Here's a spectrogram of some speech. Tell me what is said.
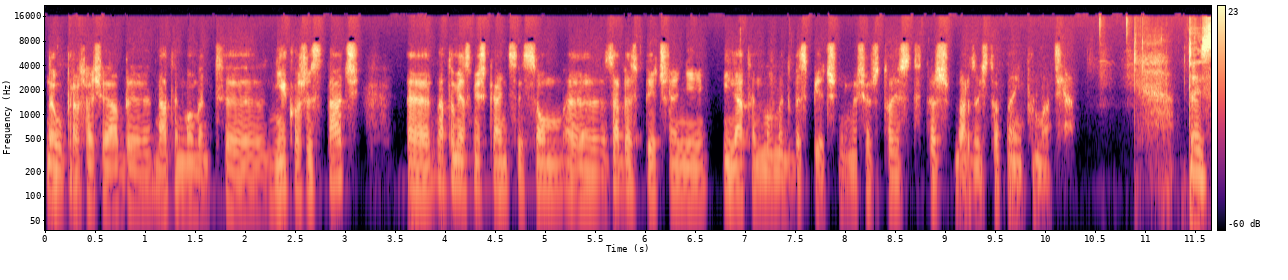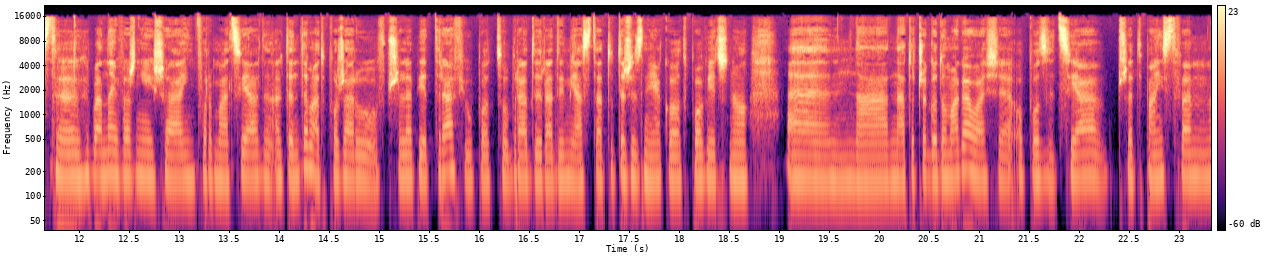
no, uprasza się, aby na ten moment e, nie korzystać. E, natomiast mieszkańcy są e, zabezpieczeni i na ten moment bezpieczni. Myślę, że to jest też bardzo istotna informacja. To jest e, chyba najważniejsza informacja, ale ten temat pożaru w Przylepie trafił pod obrady Rady Miasta. To też jest niejako odpowiedź no, e, na, na to, czego domagała się opozycja. Przed państwem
